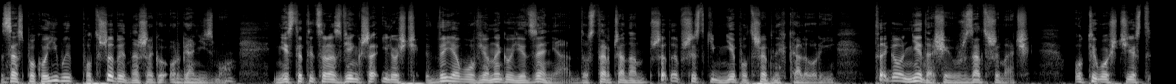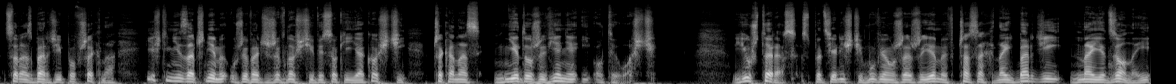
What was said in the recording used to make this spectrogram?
zaspokoiły potrzeby naszego organizmu. Niestety coraz większa ilość wyjałowionego jedzenia dostarcza nam przede wszystkim niepotrzebnych kalorii. Tego nie da się już zatrzymać. Otyłość jest coraz bardziej powszechna. Jeśli nie zaczniemy używać żywności wysokiej jakości, czeka nas niedożywienie i otyłość. Już teraz specjaliści mówią, że żyjemy w czasach najbardziej najedzonej,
